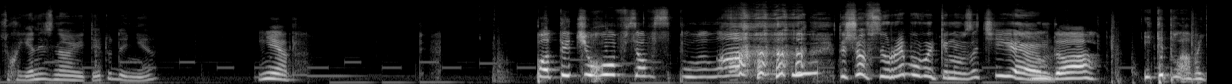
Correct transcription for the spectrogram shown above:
Слухай, я не знаю, йти туди, ні? Нет. Па ти чого вся всплила? Ти що, всю рибу викинув? Зачем? Ну да. І ти плавай.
